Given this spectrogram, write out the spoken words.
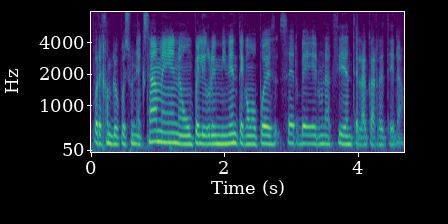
por ejemplo, pues un examen o un peligro inminente como puede ser ver un accidente en la carretera.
